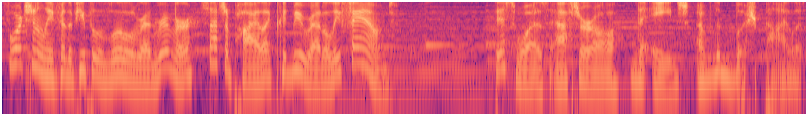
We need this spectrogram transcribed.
Fortunately for the people of Little Red River, such a pilot could be readily found. This was, after all, the age of the bush pilot.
